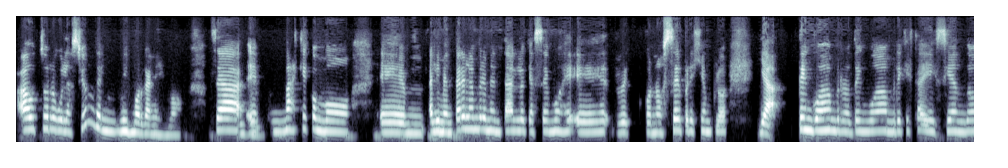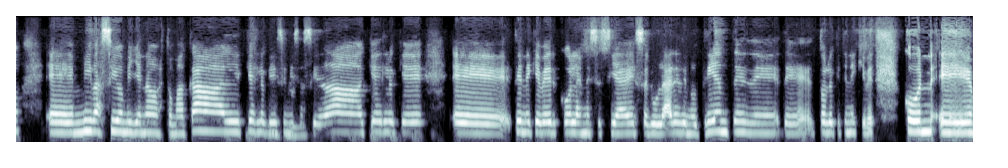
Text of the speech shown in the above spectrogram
autorregulación del mismo organismo. O sea, eh, más que como alimentar el hambre mental, lo que hacemos es reconocer, por ejemplo, ya, tengo hambre, no tengo hambre, qué está diciendo eh, mi vacío, mi llenado estomacal, qué es lo que dice mi saciedad, qué es lo que eh, tiene que ver con las necesidades celulares de nutrientes, de, todo lo que tiene que ver con eh,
